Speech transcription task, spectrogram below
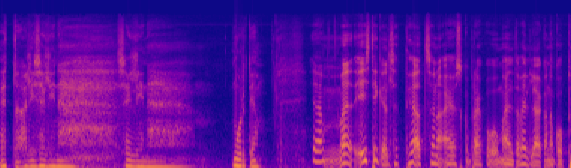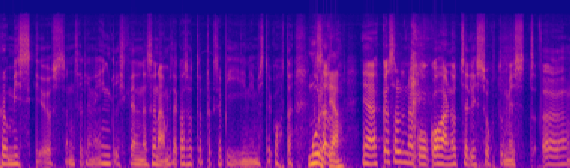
et ta oli selline, selline murdja ja ma eestikeelset head sõna ei oska praegu mõelda välja, aga nagu promiscuous on selline ingliskeelne sõna, mida kasutatakse bi-inimeste kohta. murdja. jah, kas sa oled nagu kohanud sellist suhtumist äh,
